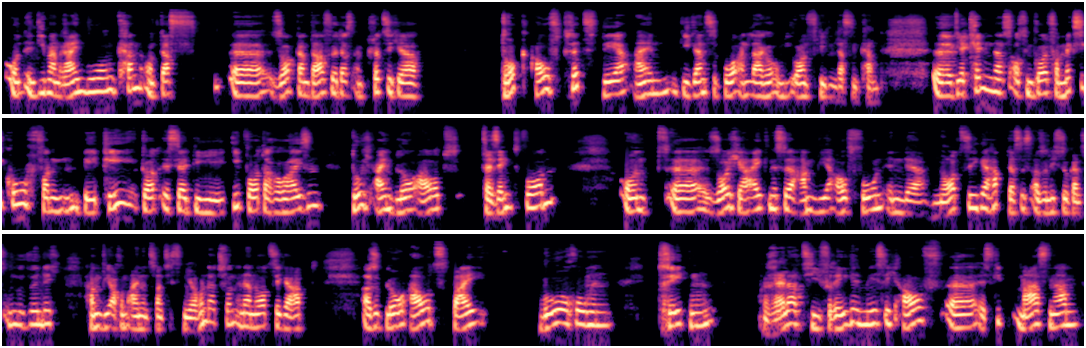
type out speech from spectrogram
und in die man reinbohren kann. Und das äh, sorgt dann dafür, dass ein plötzlicher Druck auftritt, der einem die ganze Bohranlage um die Ohren fliegen lassen kann. Äh, wir kennen das aus dem Golf von Mexiko von BP. Dort ist ja die Deepwater Horizon durch ein Blowout versenkt worden. Und äh, solche Ereignisse haben wir auch schon in der Nordsee gehabt. Das ist also nicht so ganz ungewöhnlich. Haben wir auch im 21. Jahrhundert schon in der Nordsee gehabt. Also Blowouts bei Bohrungen treten relativ regelmäßig auf. Äh, es gibt Maßnahmen,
